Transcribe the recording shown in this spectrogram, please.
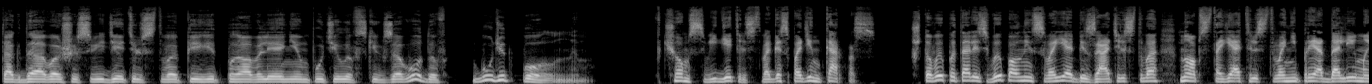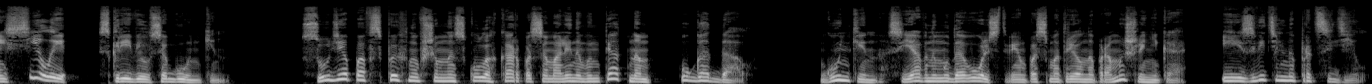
Тогда ваше свидетельство перед правлением путиловских заводов будет полным». «В чем свидетельство, господин Карпас? Что вы пытались выполнить свои обязательства, но обстоятельства непреодолимой силы — скривился Гунькин. Судя по вспыхнувшим на скулах Карпаса малиновым пятнам, угадал. Гунькин с явным удовольствием посмотрел на промышленника и извительно процедил.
